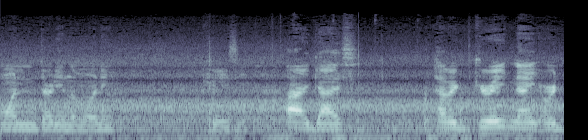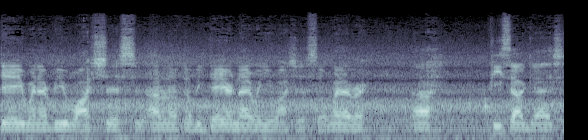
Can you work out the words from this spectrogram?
1.30 in the morning. Crazy. Alright guys. Have a great night or day whenever you watch this. I don't know if it'll be day or night when you watch this, so whatever. Uh, peace out guys.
